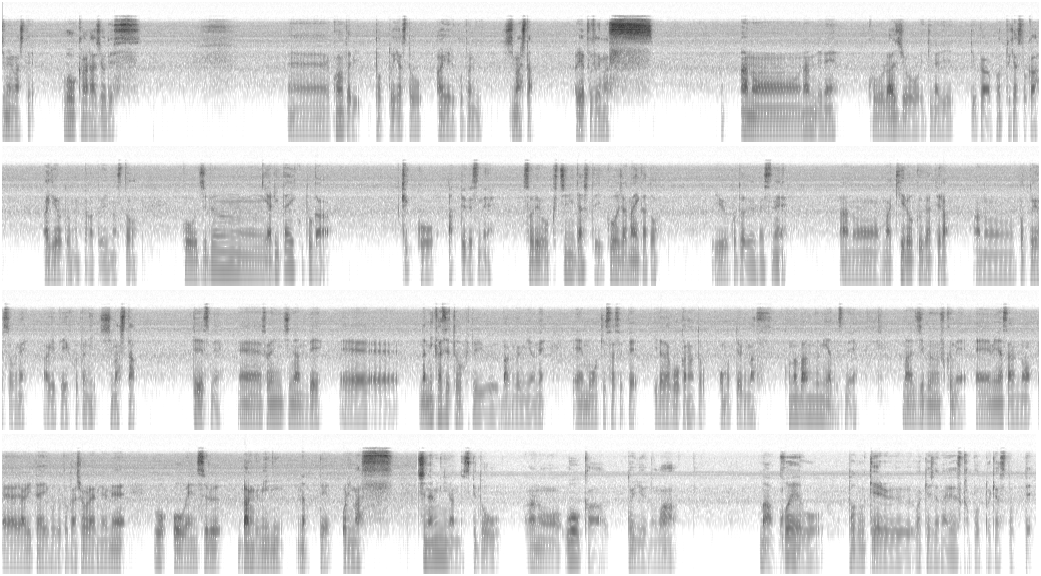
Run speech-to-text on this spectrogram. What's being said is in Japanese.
じめまして、ウォーカーラジオです。えーこの度、ポッドキャストを上げることにしました。ありがとうございます。あのーなんでね、こう、ラジオをいきなり、っていうか、ポッドキャストか、上げようと思ったかと言いますと、こう、自分、やりたいことが結構あってですね、それを口に出していこうじゃないかということでですね、あのーまあ、記録がてら、あのーポッドキャストをね、上げていくことにしました。でですね、えーそれにちなんで、えー波風トークという番組をね、えー設けさせていただこうかなと思っております。この番組はですね、まあ、自分含め、えー皆さんの、えーやりたいこととか将来の夢を応援する番組になっております。ちなみになんですけど、あの、ウォーカーというのは、まあ、声を届けるわけじゃないですか、ポッドキャストって。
